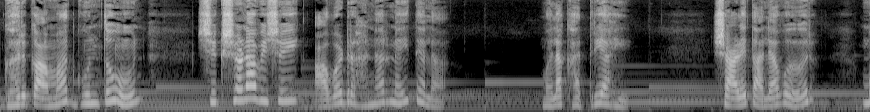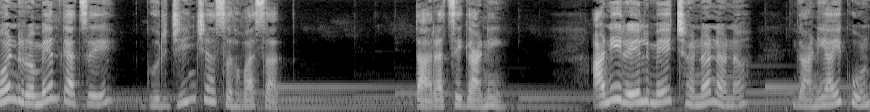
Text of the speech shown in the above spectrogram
घरकामात गुंतवून शिक्षणाविषयी आवड राहणार नाही त्याला. मला खात्री आहे. शाळेत आल्यावर मन रमेल त्याचे गुरुजींच्या सहवासात. ताराचे गाणे. आणि रेल्वे छननन गाणी ऐकून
